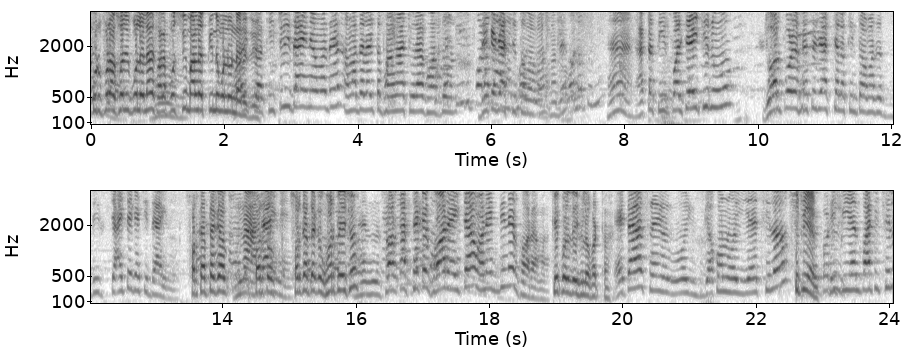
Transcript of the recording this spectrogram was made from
ফুরফুরা শরীফ বলে না সারা পশ্চিম বাংলার তৃণমূলের উন্নয়ন কিছুই দেয়নি আমাদের। আমাদের ওই তো ভাঙা চূড়া ঘর দোর দেখে যাচ্ছে তো বাবা আমাদের। হ্যাঁ একটা তিরপল চাইছিল জল পড়ে ভেসে যাচ্ছিল কিন্তু আমাদের চাইতে গেছি দেয়নি। সরকার থেকে সরকার- থেকে ঘর পেয়েছ? সরকার থেকে ঘর এইটা অনেক দিনের ঘর আমার। কে করে দিয়েছিল ঘরটা? এটা সে ওই যখন ওই ইয়ে ছিল সিপিএম। সিপিএন পার্টি ছিল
